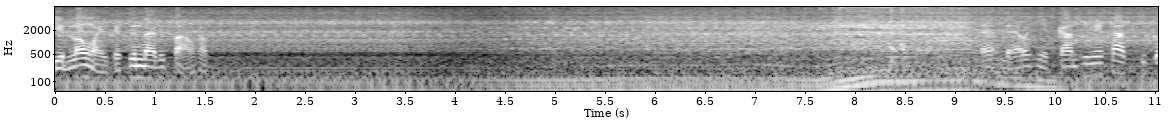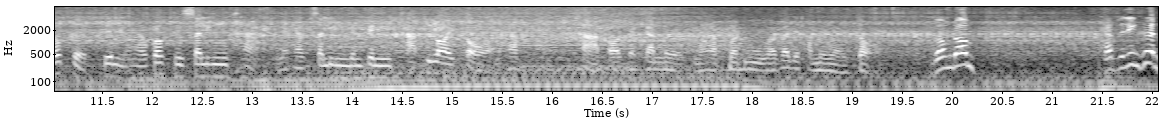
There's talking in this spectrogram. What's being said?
ยืนร่องใหม่จะขึ้นได้หรือเปล่าครับ และแล้วเหตุการณ์ที่ไม่คาดคิดก็เกิดขึ้นนะครับ ก็คือสลิงขาดนะครับ สลิงมันเป็นขาดที่ลอยต่อนะครับ ขาดออกจากกันเลยนะครับ มาดูครับว่าจะทำยังไงต่อดมดมจับสลิงขึ้น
